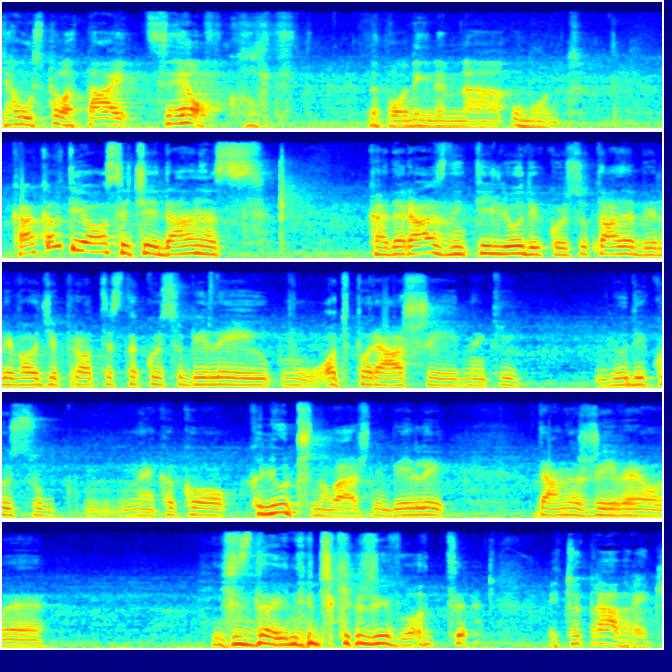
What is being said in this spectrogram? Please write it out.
ja uspela taj ceo fakultet da podignem na Umund. Kakav ti je osjećaj danas kada razni ti ljudi koji su tada bili vođe protesta, koji su bili otporaši, neki ljudi koji su nekako ključno važni bili, danas žive ove izdajničke živote. I to je prava reč.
